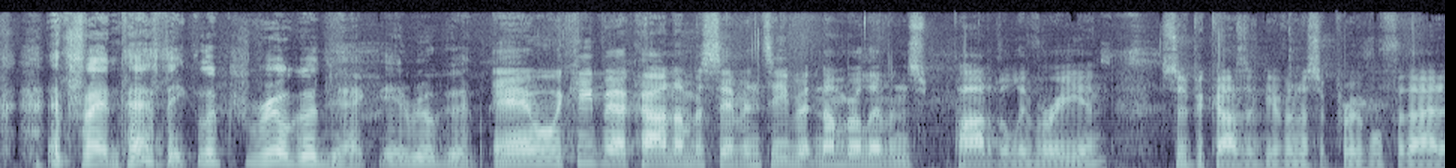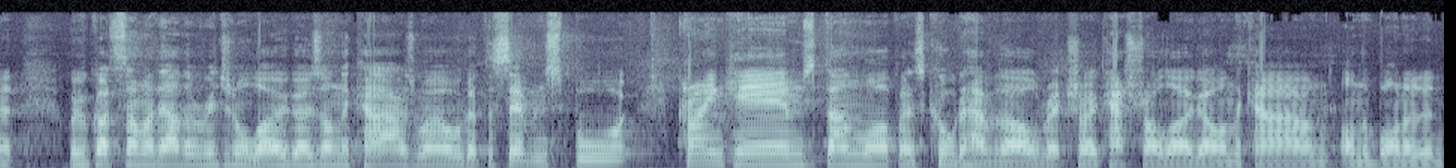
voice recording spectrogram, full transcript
it's fantastic. Looks real good, Jack. Yeah, real good. Yeah, well, we keep our car number 70, but number 11's part of the livery, and Supercars have given us approval for that. It, we've got some of the other original logos on the car as well. We've got the 7 Sport, crane cams, Dunlop, and it's cool to have the old retro Castrol logo on the car, on, on the bonnet, and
